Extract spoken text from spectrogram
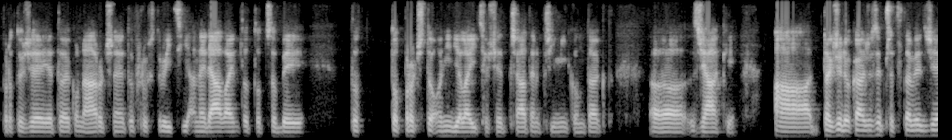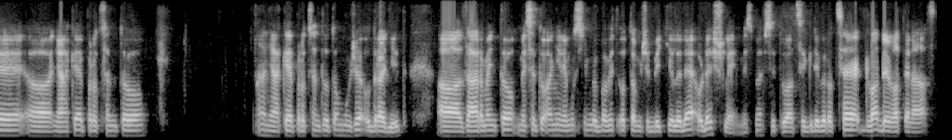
protože je to jako náročné, je to frustrující a nedává jim to to, co by, to, proč to oni dělají, což je třeba ten přímý kontakt uh, s žáky. A takže dokážu si představit, že uh, nějaké procento a nějaké procento to může odradit. A zároveň to, my se tu ani nemusíme bavit o tom, že by ti lidé odešli. My jsme v situaci, kdy v roce 2019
